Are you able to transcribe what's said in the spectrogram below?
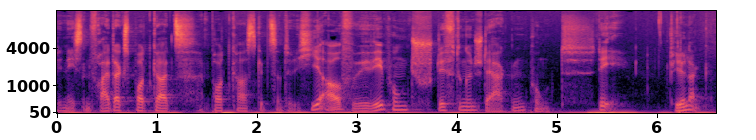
den nächsten Freitagspodcast Podcast gibt es natürlich hier auf www.stiftungenstärken.de. Vielen Dank.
